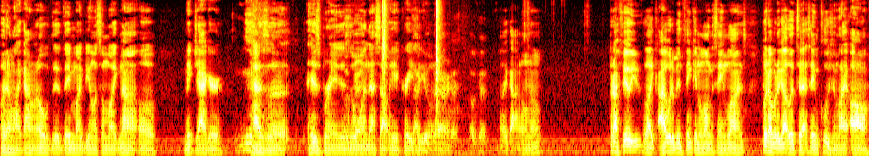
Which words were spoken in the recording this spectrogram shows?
but I'm like, I don't know. They, they might be on some like, nah. Uh, Mick Jagger has a his brand is the one that's out here crazy or whatever. Okay. okay. Like, I don't know. But I feel you. Like, I would have been thinking along the same lines, but I would have got led to that same conclusion. Like, oh,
